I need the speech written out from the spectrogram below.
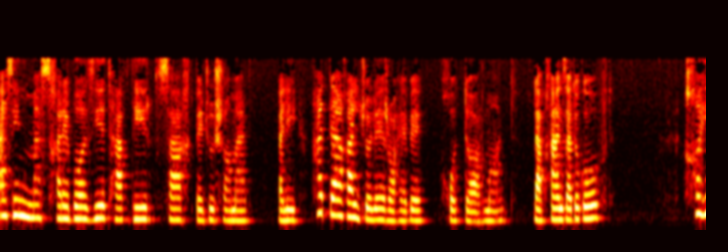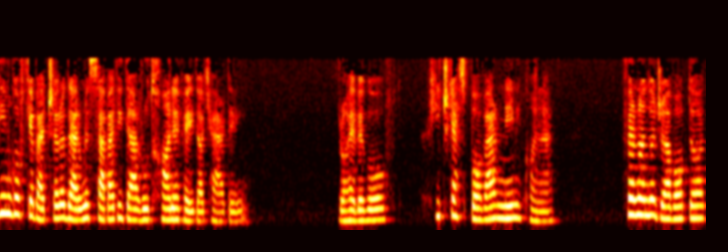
از این مسخره بازی تقدیر سخت به جوش آمد ولی حداقل جلوی راهبه خوددار ماند. لبخند زد و گفت خواهیم گفت که بچه را درون سبدی در رودخانه پیدا کرده ایم. راهبه گفت هیچکس باور نمی کند. فرناندو جواب داد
